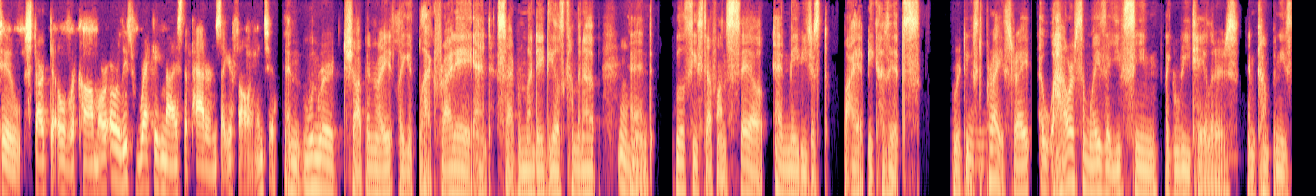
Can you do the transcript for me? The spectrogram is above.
to start to overcome or, or at least recognize the patterns that you're falling into. And when we're shopping, right, like it's Black Friday and Cyber Monday deals coming up, Mhm. and we'll see stuff on sale and maybe just buy it because it's reduced Mhm. price, right? How are some ways that you've seen like retailers and companies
